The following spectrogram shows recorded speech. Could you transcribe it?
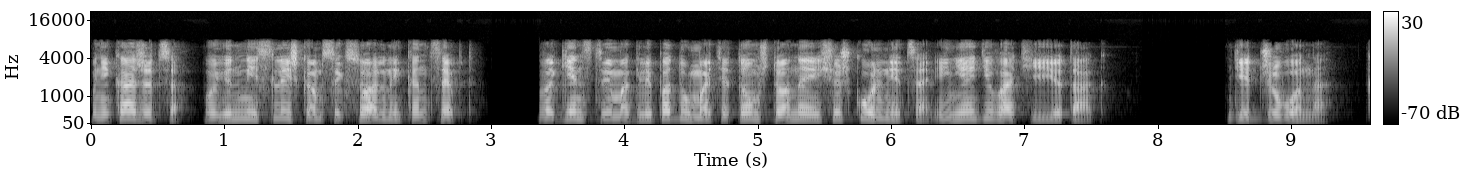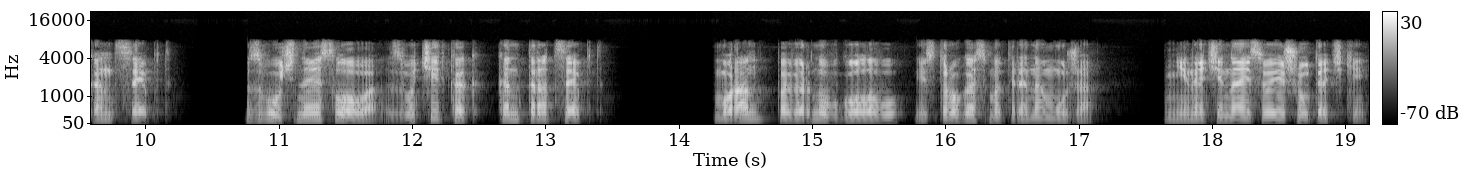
«Мне кажется, у Юнми слишком сексуальный концепт. В агентстве могли подумать о том, что она еще школьница, и не одевать ее так». Дед Дживона. «Концепт?» Звучное слово, звучит как контрацепт. Муран, повернув голову и строго смотря на мужа. «Не начинай свои шуточки!»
